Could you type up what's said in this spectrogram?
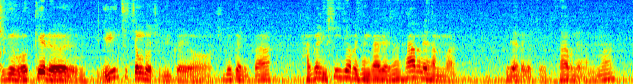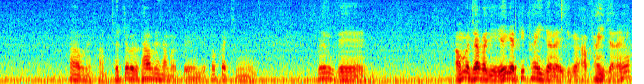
지금 어깨를 1인치 정도 줄일 거예요. 줄일 거니까 박을 시접을 생각해서 4분의 3만 그래야 되겠죠. 4분의 3만 4분의 3 저쪽으로 4분의 3 할 거예요. 이제 똑같이 그런데 아무리 지금 여기가 뒷판이잖아요. 지금 앞판이잖아요.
